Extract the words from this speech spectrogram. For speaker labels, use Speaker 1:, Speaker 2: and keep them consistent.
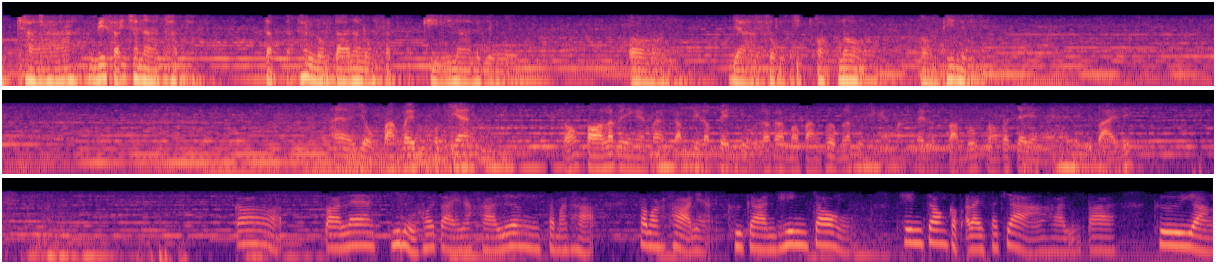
Speaker 1: ปุจฉาวิสัชนาธรรมกับท่านหลวงตานรงศักดิ์ขีนามโยตอนอย่าส่งจิตออกนอกตอนที่หนึ่ง
Speaker 2: หยกฟังไปเมื่อกี้สองตอนแล้วเป็นยังไงบ้างกับที่เราเป็นอยู่แล้วก็มาฟังเพิ่มแล้วเป็นยังไงบ้างได้ความรู้ความเข้าใจยังไงอธิบายสิ
Speaker 3: แรกที่หนูเข้าใจนะคะ เรื่องสมถะ สมถะเนี่ยคือการเพ่งจ้อง เพ่งจ้องกับอะไรสักอย่างะค่ะหลวงตา คืออย่าง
